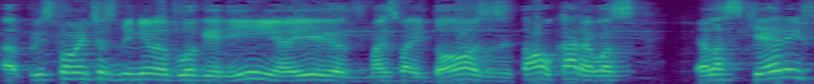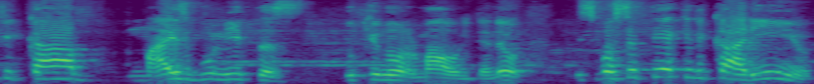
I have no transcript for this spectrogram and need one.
ah, principalmente as meninas blogueirinhas aí, as mais vaidosas e tal, cara, elas, elas querem ficar mais bonitas do que o normal, entendeu? E se você tem aquele carinho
